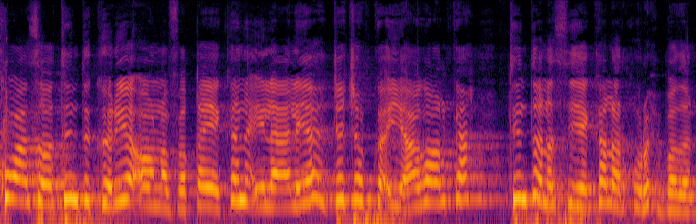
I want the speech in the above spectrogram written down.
Kuwaasoo tinta koriya oo nafaqeeya kana ilaaliya jajabka iyo agoolka tintana siiya kalar qurux badan.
